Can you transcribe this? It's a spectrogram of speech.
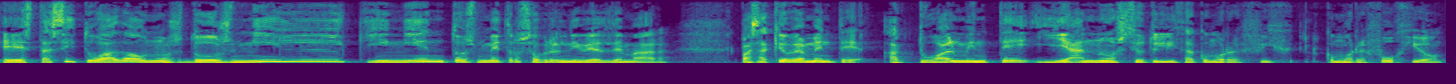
está situado a unos 2.500 metros sobre el nivel de mar. Pasa que obviamente actualmente ya no se utiliza como refugio, como refugio,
